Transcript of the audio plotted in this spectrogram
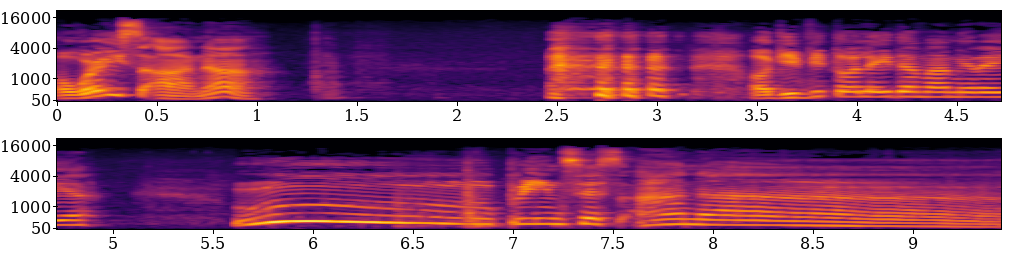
Oh, where is Anna? oh, give it to Aleida, Mami Rhea. Ooh, Princess Anna.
